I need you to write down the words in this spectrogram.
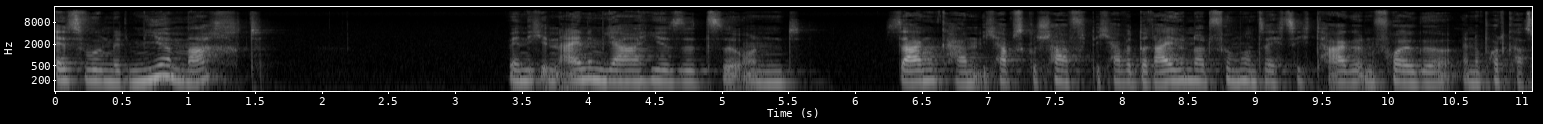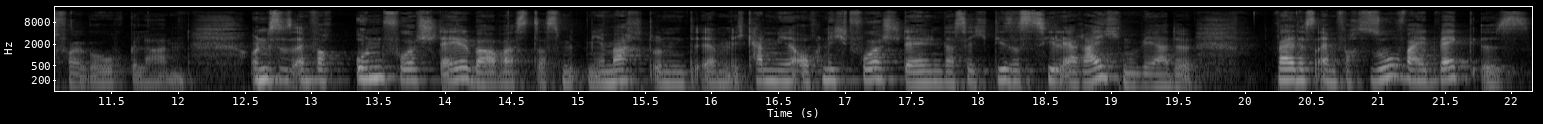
es wohl mit mir macht, wenn ich in einem Jahr hier sitze und sagen kann, ich habe es geschafft. Ich habe 365 Tage in Folge eine Podcast-Folge hochgeladen. Und es ist einfach unvorstellbar, was das mit mir macht. Und ähm, ich kann mir auch nicht vorstellen, dass ich dieses Ziel erreichen werde, weil das einfach so weit weg ist.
